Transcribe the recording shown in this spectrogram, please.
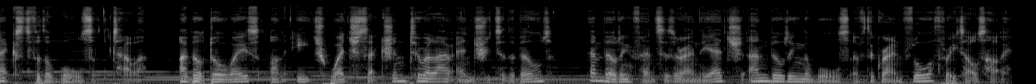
Next for the walls of the tower, I built doorways on each wedge section to allow entry to the build, then building fences around the edge and building the walls of the ground floor three tiles high.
